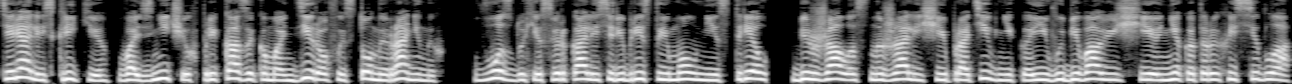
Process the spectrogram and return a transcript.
терялись крики возничих, приказы командиров и стоны раненых. В воздухе сверкали серебристые молнии стрел, безжалостно жалящие противника и выбивающие некоторых из седла.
